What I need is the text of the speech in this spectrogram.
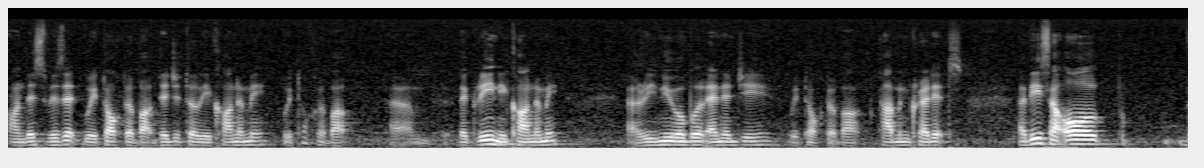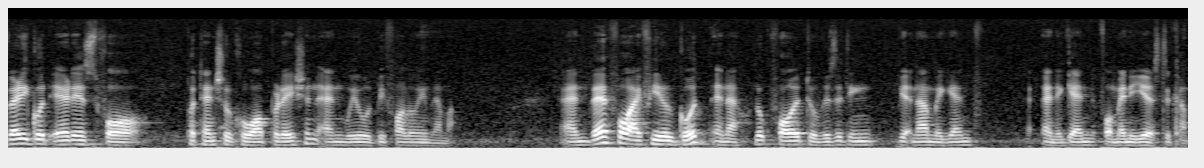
on this visit, we talked about digital economy. We talked about um, the green economy, uh, renewable energy. We talked about carbon credits. Uh, these are all very good areas for potential cooperation, and we will be following them up. And therefore, I feel good, and I look forward to visiting Vietnam again and again for many years to come.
